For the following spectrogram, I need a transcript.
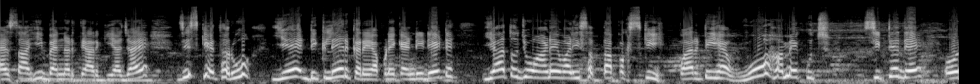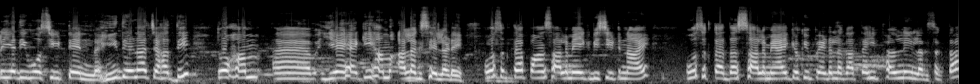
ऐसा ही बैनर तैयार किया जाए जिसके थ्रू ये डिक्लेयर करे अपने कैंडिडेट या तो जो आने वाली सत्ता पक्ष की पार्टी है वो हमें कुछ सीटें दे और यदि वो सीटें नहीं देना चाहती तो हम अ, ये है कि हम अलग से लड़ें। हो सकता है पाँच साल में एक भी सीट ना आए हो सकता है दस साल में आए क्योंकि पेड़ लगाते ही फल नहीं लग सकता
